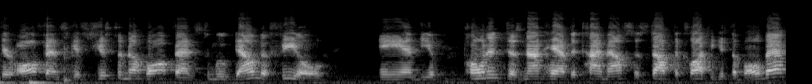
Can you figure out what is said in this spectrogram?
Their offense gets just enough offense to move down the field, and the opponent does not have the timeouts to stop the clock to get the ball back.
